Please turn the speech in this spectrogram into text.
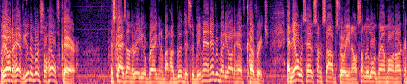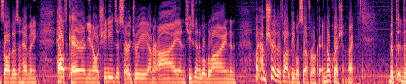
We ought to have universal health care. This guy's on the radio bragging about how good this would be. Man, everybody ought to have coverage. And they always have some sob story, you know, some little old grandma in Arkansas doesn't have any health care and, you know, she needs a surgery on her eye and she's going to go blind. And I'm sure there's a lot of people suffer, okay, no question, right? But the, the,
